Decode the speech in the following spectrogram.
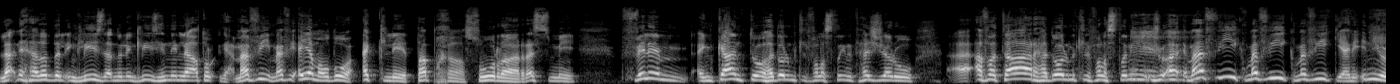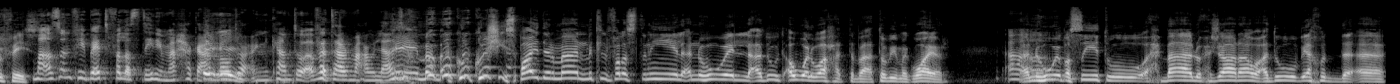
لا نحن ضد الإنجليز لأنه الإنجليز هن اللي اعطوا يعني ما في ما في أي موضوع. أكلة طبخة صورة رسمة. فيلم Encanto هدول مثل فلسطين تهجروا. آه، افاتار هدول مثل الفلسطينيين اجوا آه، ما فيك ما فيك ما فيك. يعني in your face ما أظن في بيت فلسطيني ما حكى إيه عن إيه. موضوع Encanto Avatar مع أولاده. ما ما- كل كل شيء سبايدر مان مثل الفلسطينيه لأنه هو العدو أول واحد تبع توبي ماجواير آه، لأنه آه. هو بسيط واحبال وحجارة وعدو بياخذ آه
